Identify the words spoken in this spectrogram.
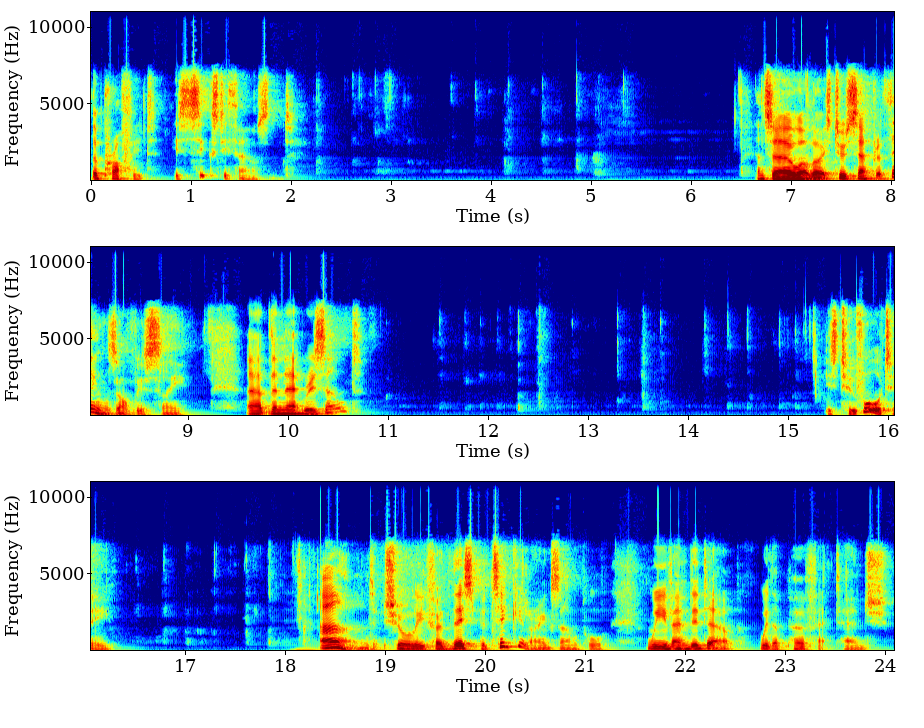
The profit is 60,000. And so, although it's two separate things, obviously, uh, the net result is 240. And surely for this particular example, we've ended up with a perfect hedge.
